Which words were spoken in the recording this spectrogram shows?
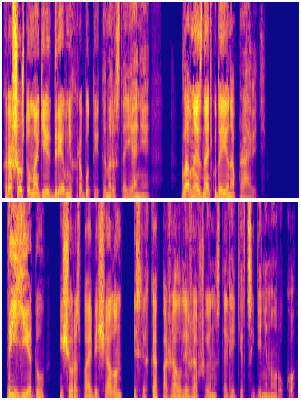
Хорошо, что магия древних работает и на расстоянии. Главное знать, куда ее направить. «Приеду», — еще раз пообещал он и слегка пожал лежавшую на столе герцогинину руку.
